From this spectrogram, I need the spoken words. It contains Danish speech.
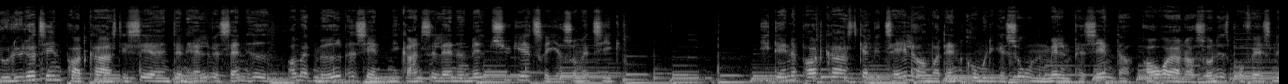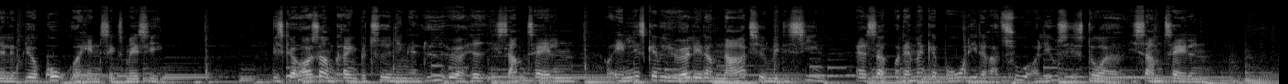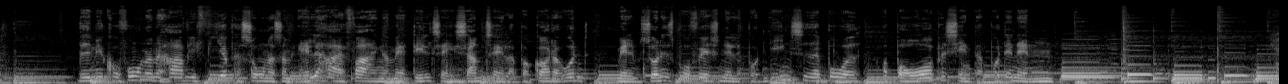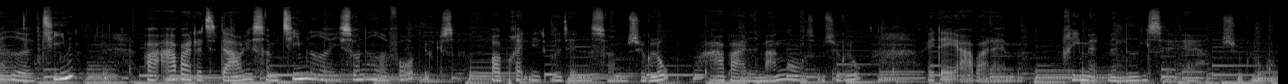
Du lytter til en podcast i serien Den Halve Sandhed om at møde patienten i grænselandet mellem psykiatri og somatik. I denne podcast skal vi tale om, hvordan kommunikationen mellem patienter, pårørende og sundhedsprofessionelle bliver god og hensigtsmæssig. Vi skal også omkring betydningen af lydhørhed i samtalen, og endelig skal vi høre lidt om narrativ medicin, altså hvordan man kan bruge litteratur og livshistorie i samtalen. Ved mikrofonerne har vi fire personer, som alle har erfaringer med at deltage i samtaler på godt og ondt mellem sundhedsprofessionelle på den ene side af bordet og borgere og patienter på den anden. Jeg hedder Tine og arbejder til daglig som teamleder i sundhed og forebyggelse, og oprindeligt uddannet som psykolog. Jeg har arbejdet i mange år som psykolog, og i dag arbejder jeg primært med ledelse af psykologer.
